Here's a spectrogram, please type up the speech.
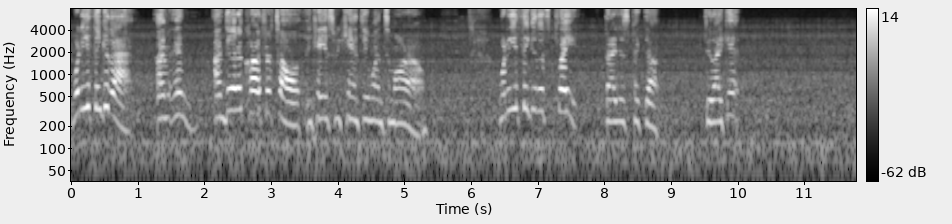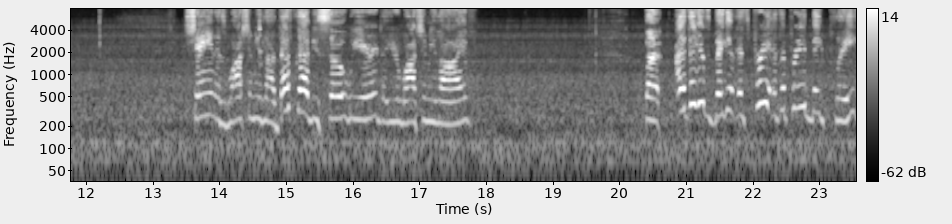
What do you think of that? I'm in. I'm doing a car thrift haul in case we can't do one tomorrow. What do you think of this plate that I just picked up? Do you like it? Shane is watching me live. That's gotta be so weird that you're watching me live. But I think it's big. It's pretty. It's a pretty big plate.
